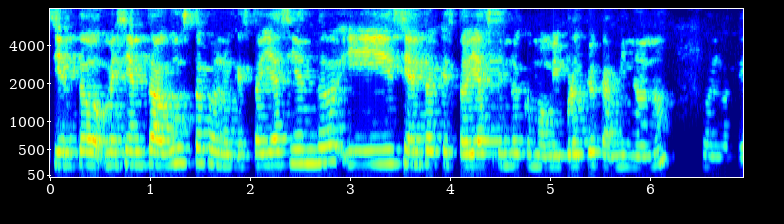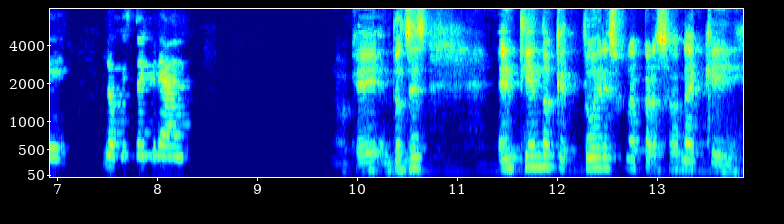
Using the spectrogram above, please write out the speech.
siento, me siento a gusto con lo que estoy haciendo y siento que estoy haciendo como mi propio camino, ¿no? Con lo que, lo que estoy creando. Ok, entonces entiendo que tú eres una persona que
